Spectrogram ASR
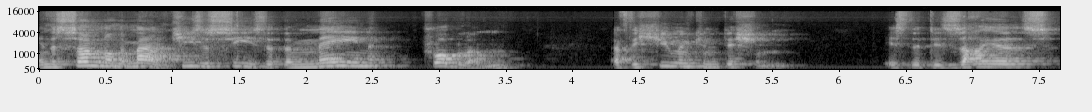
In the Sermon on the Mount, Jesus sees that the main problem of the human condition is the desires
